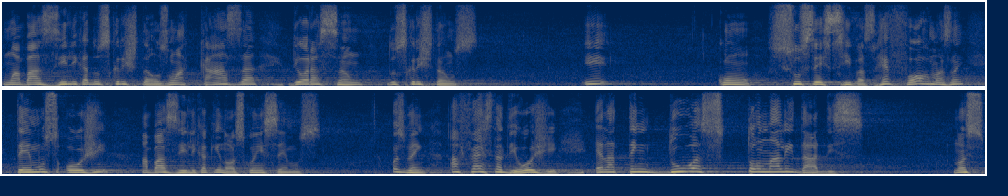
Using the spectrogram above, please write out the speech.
uma basílica dos cristãos, uma casa de oração dos cristãos. E com sucessivas reformas, né, temos hoje a basílica que nós conhecemos. Pois bem, a festa de hoje, ela tem duas tonalidades. Nós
